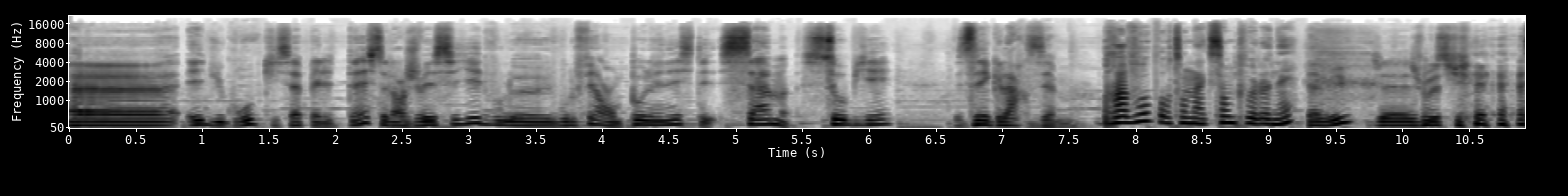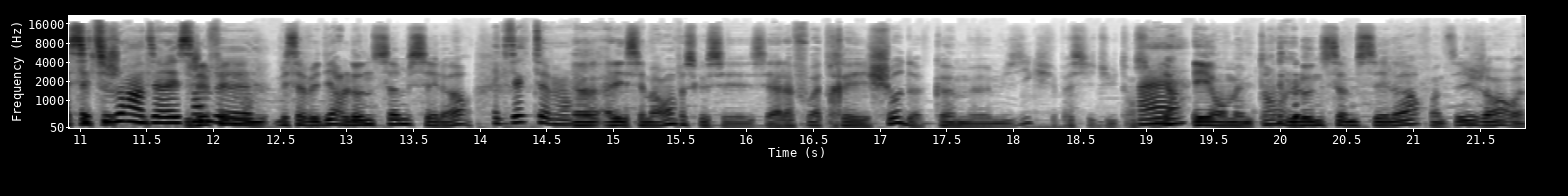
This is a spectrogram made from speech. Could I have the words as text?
Et du groupe qui s'appelle Test. Alors je vais essayer de vous le, vous le faire en polonais. C'était Sam Sobie Zeglarzem. Bravo pour ton accent polonais. T'as vu? Je, je me suis. C'est toujours intéressant J'ai fait de de... mon. Mais ça veut dire Lonesome Sailor. Exactement. Euh, allez, c'est marrant parce que c'est à la fois très chaude comme euh, musique, je sais pas si tu t'en Ouais. souviens, et en même temps Lonesome Sailor, enfin tu sais, genre, euh,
